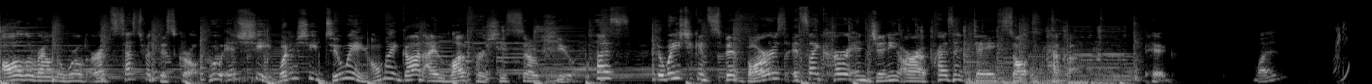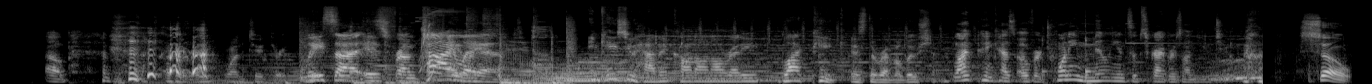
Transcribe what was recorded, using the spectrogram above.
all around the world are obsessed with this girl. Who is she? What is she doing? Oh my god, I love her. She's so cute. Plus, the way she can spit bars, it's like her and Jennie are a present day Salt and Peppa. Pig. What? Oh. Okay, ready? One, two, three. Lisa is from Thailand. In case you haven't caught on already, Blackpink is the revolution. Blackpink has over 20 million subscribers on YouTube. So,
